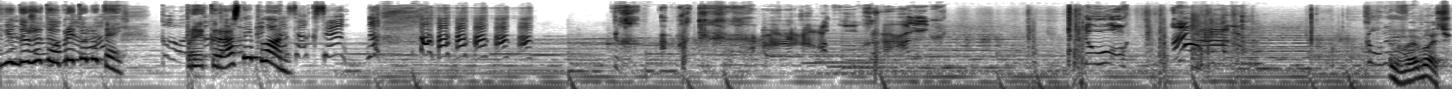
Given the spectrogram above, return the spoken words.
Він дуже добрий до людей. Прекрасний план. Вибач,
